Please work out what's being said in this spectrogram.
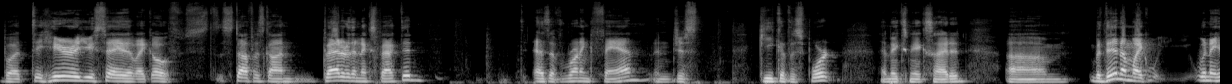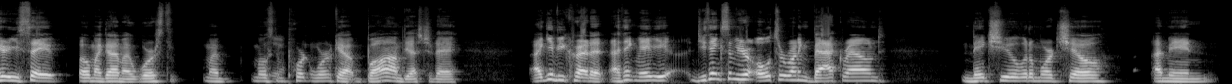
But to hear you say that, like, oh, stuff has gone better than expected as a running fan and just geek of the sport. That makes me excited. Um, but then I'm like, when I hear you say, "Oh my god, my worst, my most yeah. important workout bombed yesterday," I give you credit. I think maybe. Do you think some of your ultra running background makes you a little more chill? I mean,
